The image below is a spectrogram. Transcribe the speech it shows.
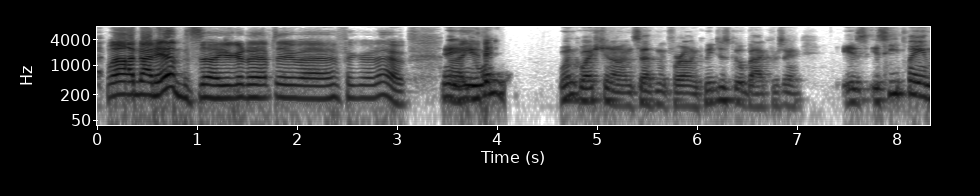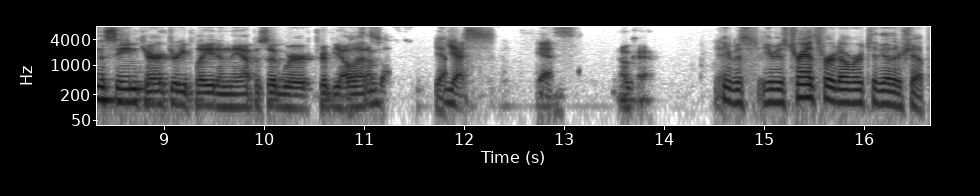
well, I'm not him, so you're gonna have to uh, figure it out. Hey, Uh, hey, you one, one question on Seth MacFarlane. Can we just go back for a second? Is is he playing the same character he played in the episode where Trip yelled at him? Yeah. Yes, Yes. Okay. Yeah. He was he was transferred over to the other ship,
